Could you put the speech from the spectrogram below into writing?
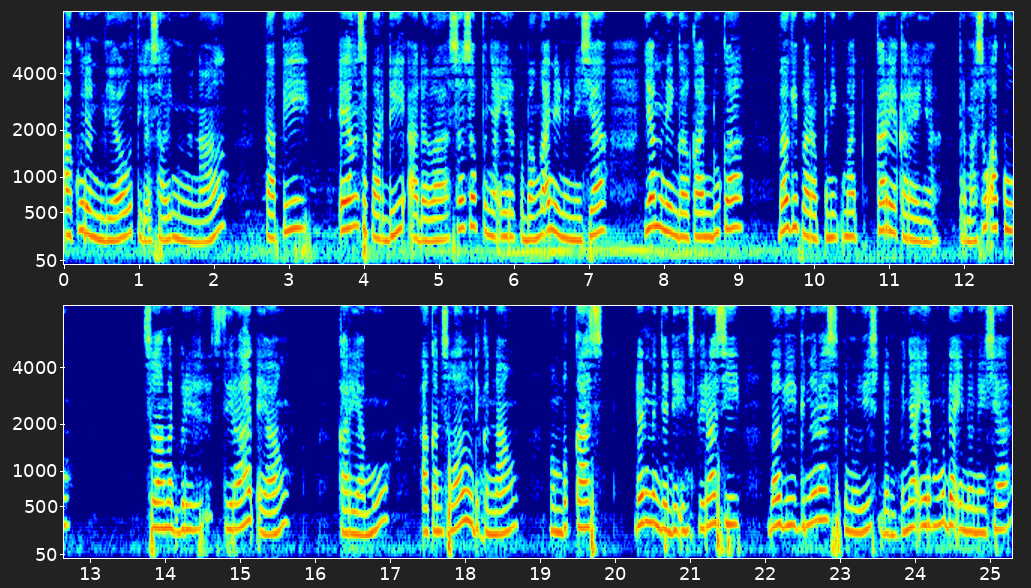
aku dan beliau tidak saling mengenal, tapi Eyang Sapardi adalah sosok penyair kebanggaan Indonesia yang meninggalkan duka bagi para penikmat karya-karyanya, termasuk aku. Selamat beristirahat, Eyang. Karyamu akan selalu dikenang, membekas, dan menjadi inspirasi bagi generasi penulis dan penyair muda Indonesia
